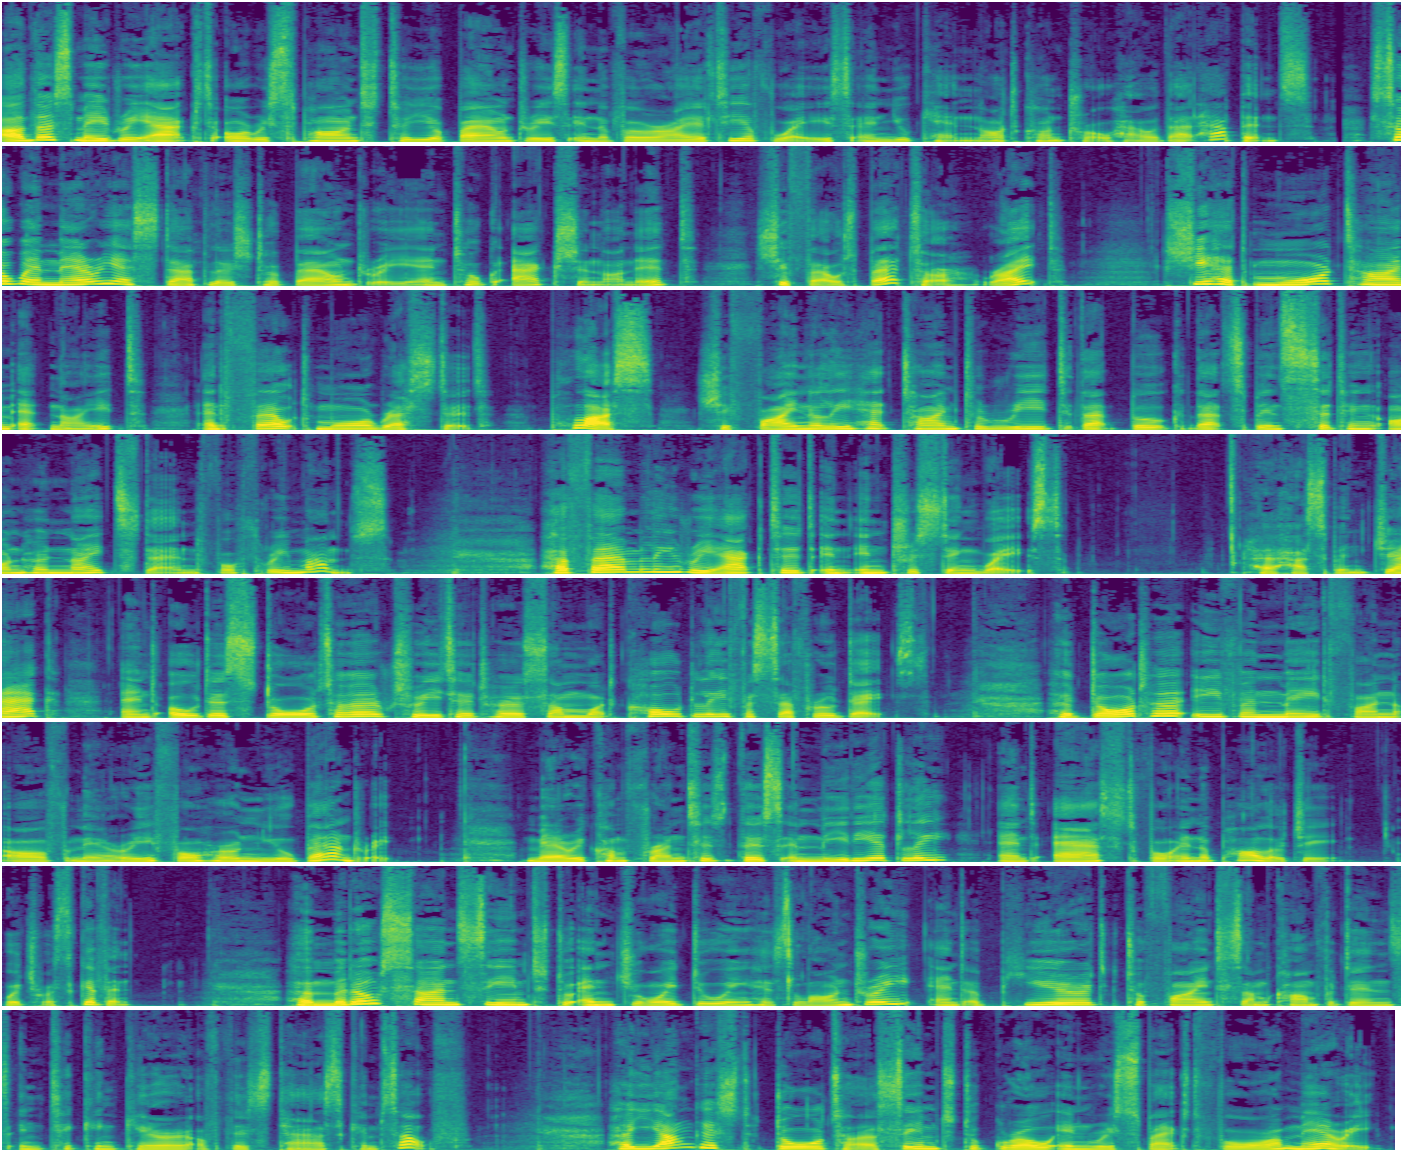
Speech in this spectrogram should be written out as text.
Others may react or respond to your boundaries in a variety of ways, and you cannot control how that happens. So when Mary established her boundary and took action on it, she felt better, right? She had more time at night and felt more rested. Plus, she finally had time to read that book that's been sitting on her nightstand for three months. Her family reacted in interesting ways. Her husband Jack and oldest daughter treated her somewhat coldly for several days. Her daughter even made fun of Mary for her new boundary. Mary confronted this immediately and asked for an apology, which was given. Her middle son seemed to enjoy doing his laundry and appeared to find some confidence in taking care of this task himself. Her youngest daughter seemed to grow in respect for Mary.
